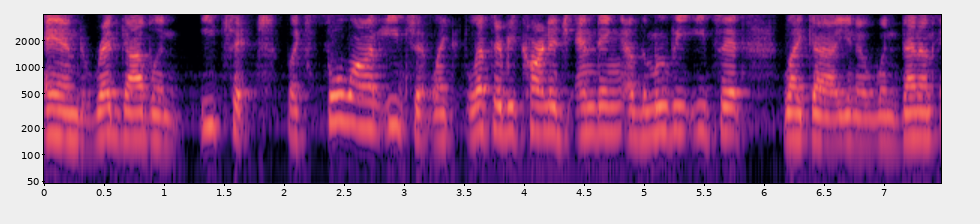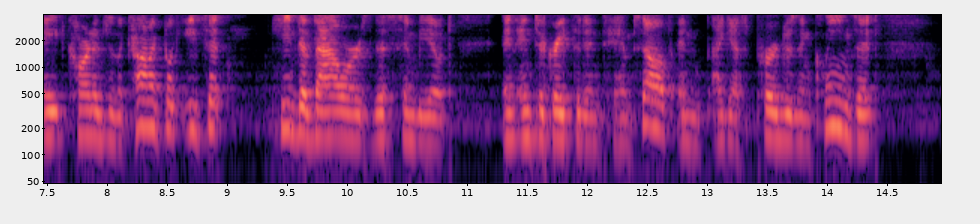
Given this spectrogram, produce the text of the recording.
and Red Goblin eats it, like full on eats it, like Let There Be Carnage ending of the movie eats it, like uh, you know when Venom ate Carnage in the comic book eats it, he devours this symbiote and integrates it into himself, and I guess purges and cleans it.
